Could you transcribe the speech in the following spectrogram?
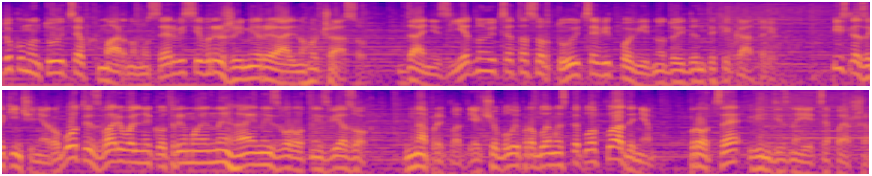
документуються в хмарному сервісі в режимі реального часу. Дані з'єднуються та сортуються відповідно до ідентифікаторів. Після закінчення роботи зварювальник отримує негайний зворотний зв'язок. Наприклад, якщо були проблеми з тепловкладенням, про це він дізнається першим.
